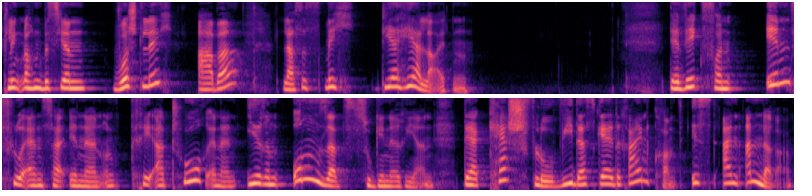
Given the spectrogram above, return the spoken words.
Klingt noch ein bisschen wurstelig, aber lass es mich dir herleiten. Der Weg von InfluencerInnen und KreatorInnen ihren Umsatz zu generieren, der Cashflow, wie das Geld reinkommt, ist ein anderer.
